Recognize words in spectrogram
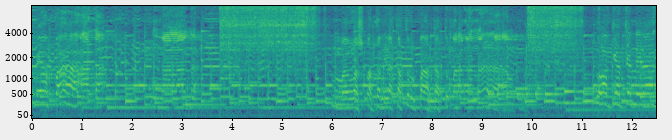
tapi apa ada ngalaga mangaspatan dina katumpa datu marangana. Lagi atenera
